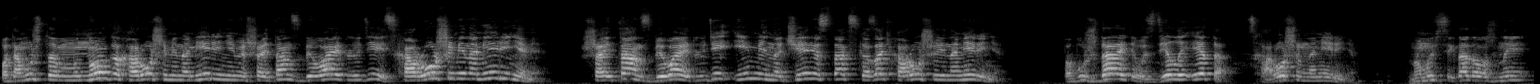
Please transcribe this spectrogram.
Потому что много хорошими намерениями шайтан сбивает людей. С хорошими намерениями. Шайтан сбивает людей именно через, так сказать, хорошие намерения. Побуждает его, сделай это с хорошим намерением. Но мы всегда должны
